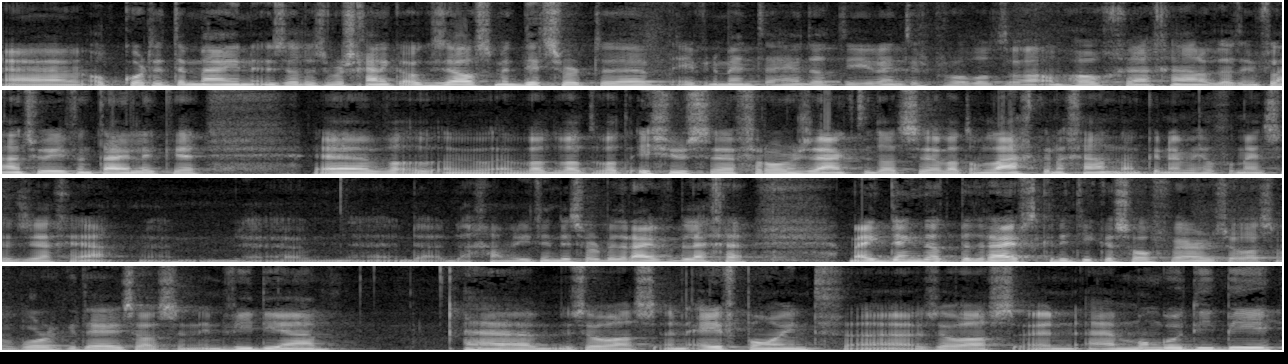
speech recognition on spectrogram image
Uh, op korte termijn zullen ze waarschijnlijk ook zelfs met dit soort uh, evenementen, hè, dat die rentes bijvoorbeeld uh, omhoog gaan of dat inflatie even tijdelijk wat, wat, wat, wat, issues veroorzaakt, dat ze wat omlaag kunnen gaan. Dan kunnen heel veel mensen zeggen, ja, dan gaan we niet in dit soort bedrijven beleggen. Maar ik denk dat bedrijfskritieke software, zoals een Workday, zoals een Nvidia, zoals een AvePoint, zoals een MongoDB,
